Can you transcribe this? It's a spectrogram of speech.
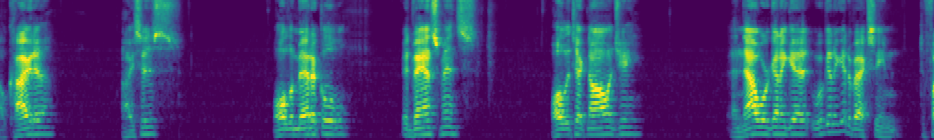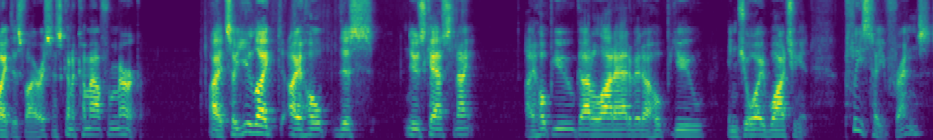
Al Qaeda, ISIS, all the medical advancements, all the technology, and now we're going to get we're going to get a vaccine to fight this virus, and it's going to come out from America. All right, so you liked, I hope, this newscast tonight. I hope you got a lot out of it. I hope you enjoyed watching it. Please tell your friends.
